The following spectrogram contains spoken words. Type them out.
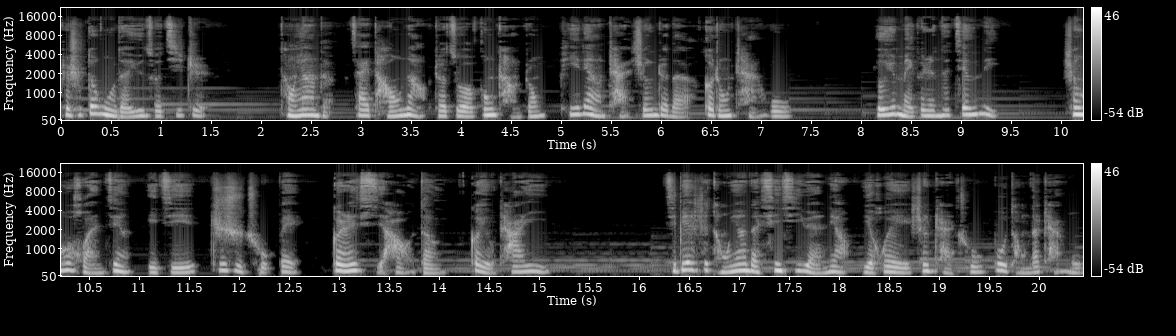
这是动物的运作机制。同样的，在头脑这座工厂中批量产生着的各种产物，由于每个人的经历、生活环境以及知识储备、个人喜好等各有差异。即便是同样的信息原料，也会生产出不同的产物。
